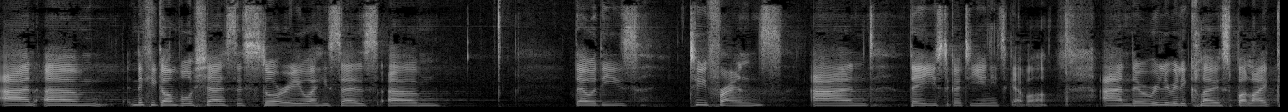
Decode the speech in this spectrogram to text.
and um, Nicky Gumbel shares this story where he says um, there were these two friends, and they used to go to uni together, and they were really, really close. But like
